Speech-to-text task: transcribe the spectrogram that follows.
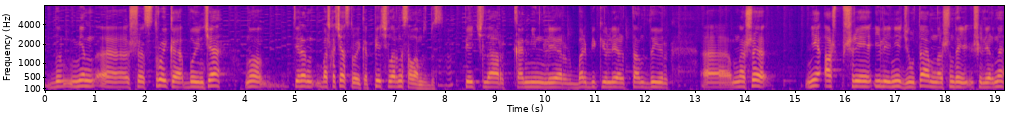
Мен стройка бойынша, но тиран башқача стройка, печларны саламыз біз. Печлар, каминлер, барбекюлер, тандыр, мынашы не аш пішіре или не жылыта мына шындай шелерні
